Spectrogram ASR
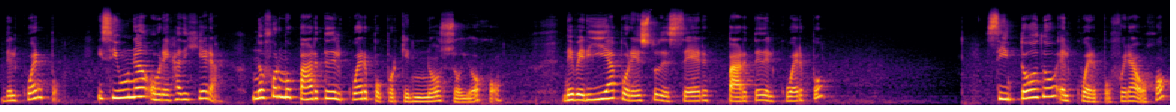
del cuerpo. Y si una oreja dijera, no formo parte del cuerpo porque no soy ojo. ¿Debería por esto de ser parte del cuerpo? Si todo el cuerpo fuera ojo,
